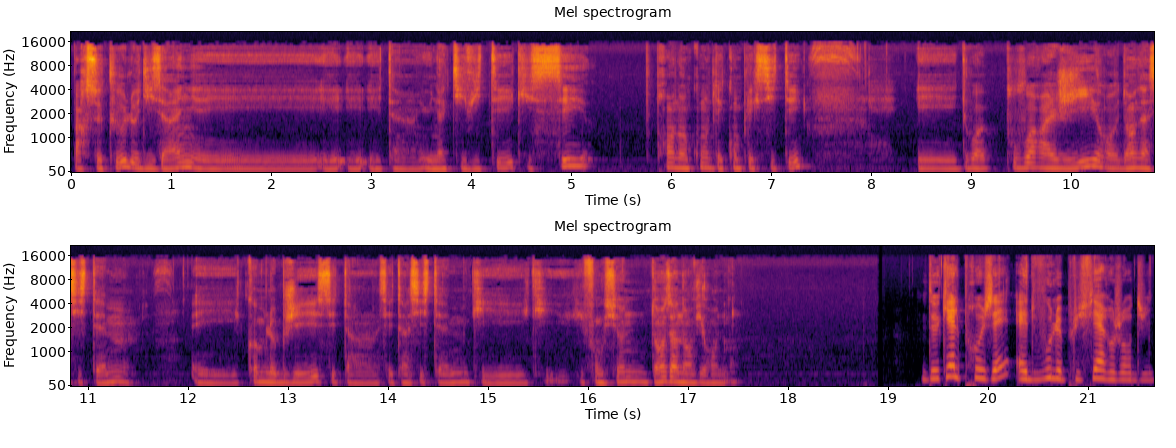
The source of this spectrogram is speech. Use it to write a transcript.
parce que le design est, une activité qui sait prendre en compte les complexités et doit pouvoir agir dans un système. Et comme l'objet, c'est un, un système qui, qui fonctionne dans un environnement. De quel projet êtes-vous le plus fier aujourd'hui?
